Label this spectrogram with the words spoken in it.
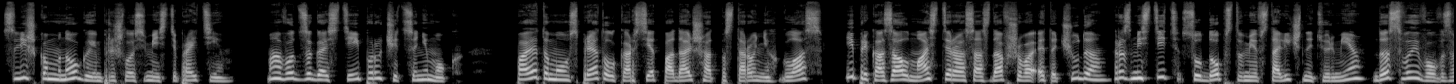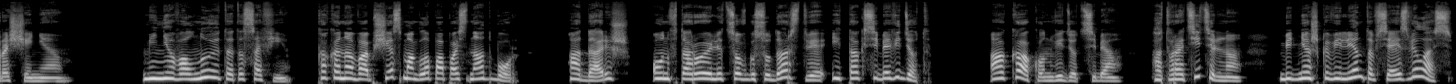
Слишком много им пришлось вместе пройти. А вот за гостей поручиться не мог. Поэтому спрятал корсет подальше от посторонних глаз и приказал мастера, создавшего это чудо, разместить с удобствами в столичной тюрьме до своего возвращения. «Меня волнует эта Софи. Как она вообще смогла попасть на отбор? А Дариш? Он второе лицо в государстве и так себя ведет. А как он ведет себя? Отвратительно. Бедняжка Вилента вся извелась,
